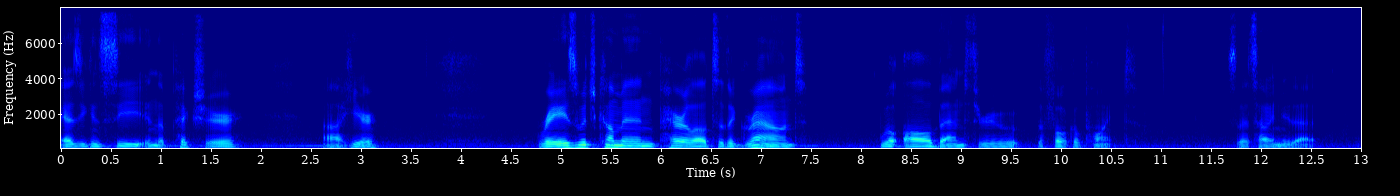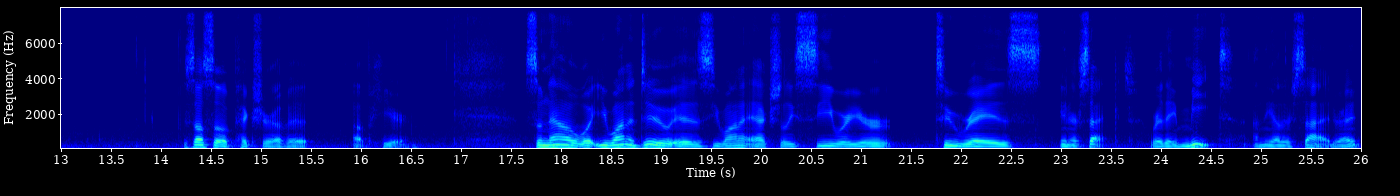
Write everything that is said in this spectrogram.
as you can see in the picture uh, here, rays which come in parallel to the ground will all bend through the focal point. So that's how I knew that. There's also a picture of it up here. So now what you want to do is you want to actually see where your two rays intersect, where they meet on the other side, right?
